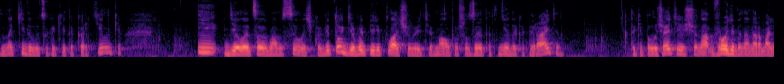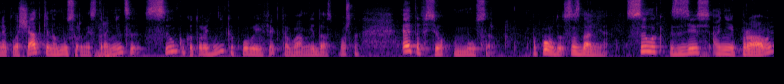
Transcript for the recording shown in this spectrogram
накидываются какие-то картинки и делается вам ссылочка. В итоге вы переплачиваете мало того, что за этот недокопирайтинг, таки получаете еще на, вроде бы на нормальной площадке, на мусорной странице ссылку, которая никакого эффекта вам не даст, потому что это все мусор. По поводу создания ссылок, здесь они правы,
